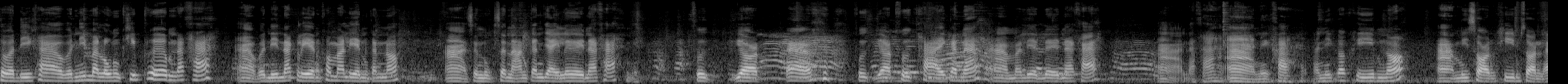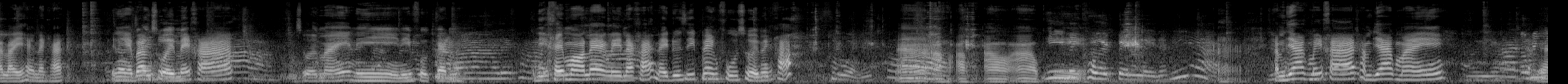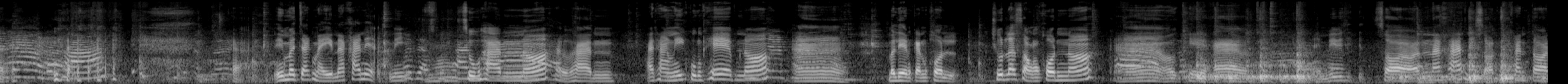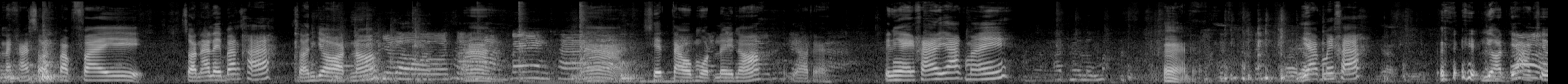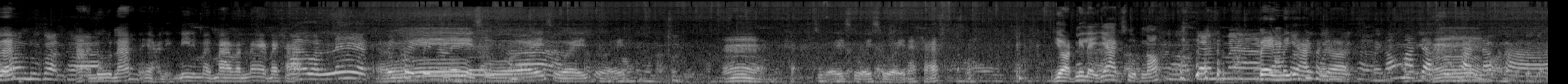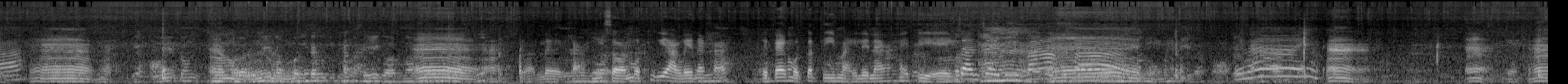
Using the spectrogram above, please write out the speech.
สวัสดีค่ะ วันนี้มาลงคลิปเพิ่มนะคะอ่าวันนี้นักเรียนเข้ามาเรียนกันเนาะอ่าสนุกสนานกันใหญ่เลยนะคะนี่ฝึกหยอดอ่าฝึกหยอดฝึกขายกันนะอ่ามาเรียนเลยนะคะอ่านะคะอ่านี่ค่ะ อันนี้ก็ครีมเนาะอ่ามีสอนครีมสอนอะไรให้นะคะ เป็นไงบ้างสวยไหมคะ สวยไหมนี่นี่ฝึกกันนี่ใครมอแรกเลยนะคะไหนดูซิแป้งฟูสวยไหมคะสวยค่ะอ่าเอาเอาเอาเอาโอเคนี่ไม่เคยเป็นเลยนะเนี่ยอ่า ทำยากไหมคะทำยากไหมก็ไม่ยากนะคะค่ะนี่มาจากไหนนะคะเนี่ยนี่มาจากสุพรรณเนาะสุพรรณอะทางนี้กรุงเทพเนาะอ่ามาเรียนกันคนชุดละสองคนเนาะอ่าโอเคอ่าไหนมีสอนนะคะมีสอนทุกขั้นตอนนะคะ สอนปรับไฟ สอนอะไรบ้างคะ สอนหยอดเนาะหยอดอ่าแป้งค่ะอ่าเช็ดเตาหมดเลยเนาะหยอดอะเป็นไงคะยากไหมเอาเธอลงมา อ่ายากไหมคะ หยอดยากใช่ไหมลองดูก่อนค่ะอ่าดูนะเนี่ยนี่นี่มามาวันแรกนะคะ มาวันแรกเอ้ไม่เคยเป็นอะไรยเลยสวย สวย สวยอ่าค่ะสวย สวย สวยนะคะ หยอดนี่แหละยากสุดเนาะ แป้งมาแป้งไม่ยากค่ะหยอดน้องมาจากสุพรรณนะคะอ่านี่ต้องอ่าหมุนนี่หต้องมุฝึนกทั้งทั้งสีก่อนมาอ่าอ่าหยอดเลยค่ะ มีสอนหมดทุกอย่างเลยนะคะ แต่แป้งหมดก็ตีใหม่เลยนะ ให้ตีเองอาจารย์ใจดีมากอ่าค่ะนี่บ๊ายบายอ่าอ่าเนี่ยอ่า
